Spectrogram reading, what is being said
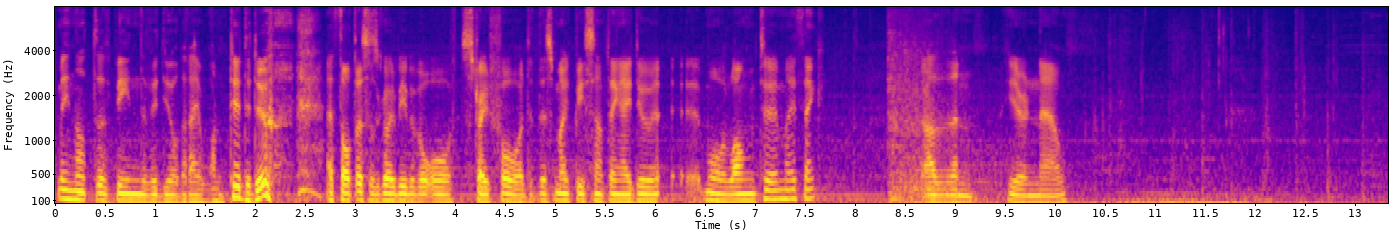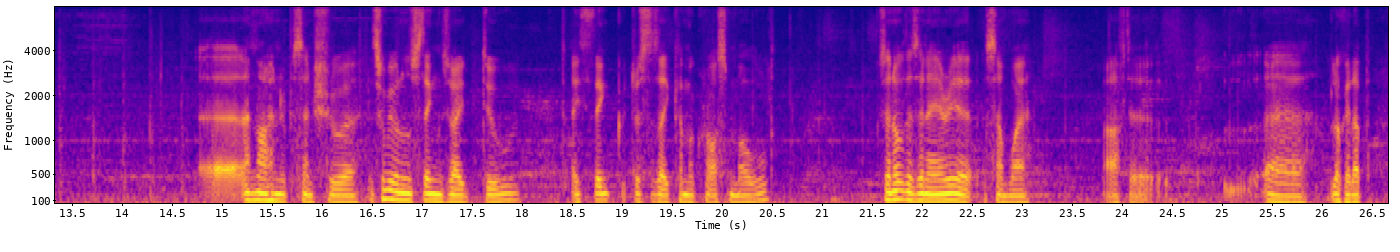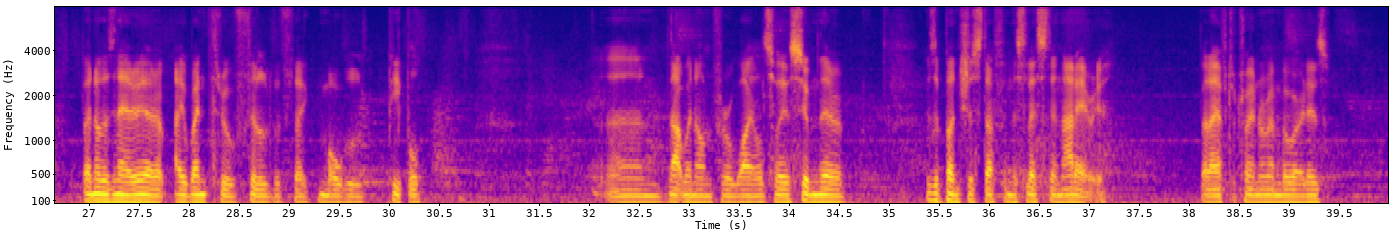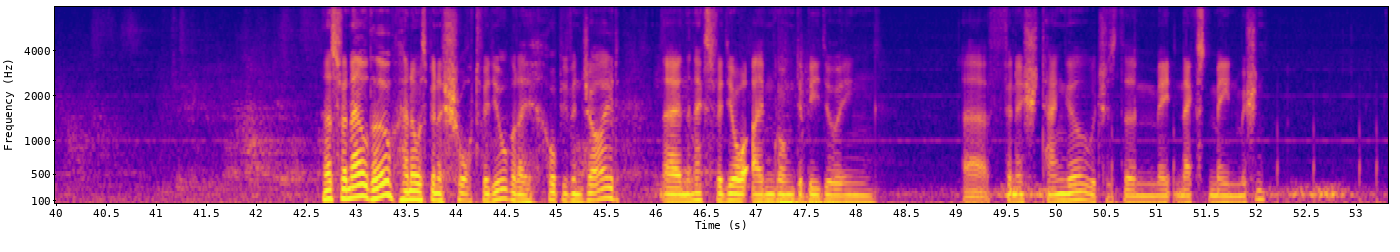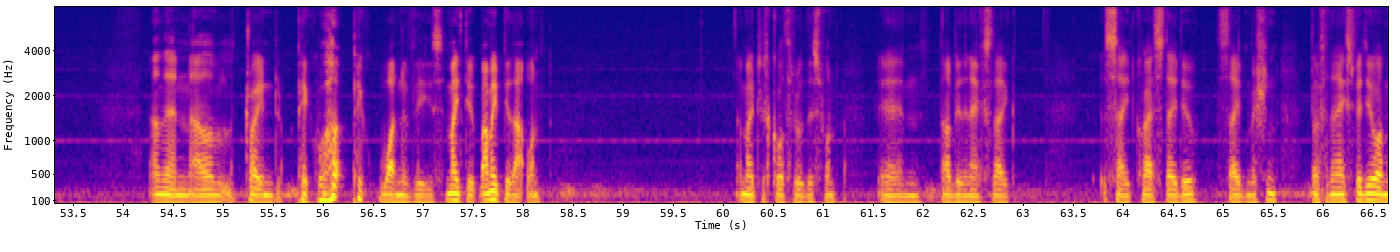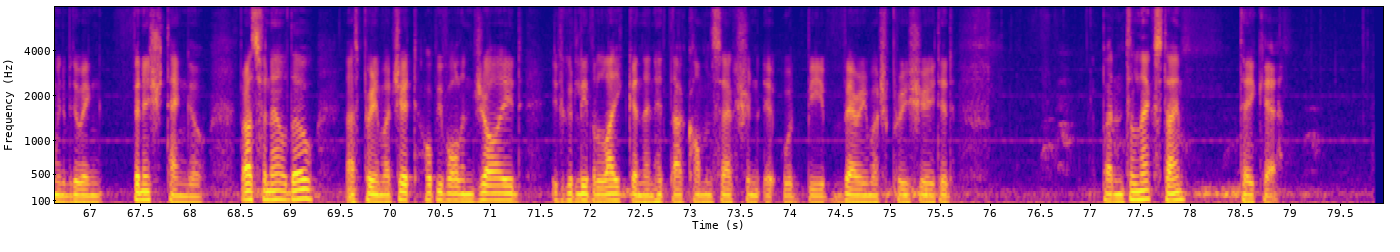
may not have been the video that I wanted to do. I thought this was going to be a bit more straightforward. This might be something I do uh, more long term, I think, rather than here and now. Uh, I'm not 100% sure. It's going to be one of those things I do, I think, just as I come across mold. Because I know there's an area somewhere. To uh, look it up. But I know there's an area I went through filled with like mold people. And that went on for a while, so I assume there there's a bunch of stuff in this list in that area. But I have to try and remember where it is. As for now, though, I know it's been a short video, but I hope you've enjoyed. Uh, in the next video, I'm going to be doing uh, Finnish Tango, which is the ma next main mission. And then I'll try and pick what pick one of these. Might do. I might be that one. I might just go through this one. Um, that'll be the next like side quest I do, side mission. But for the next video, I'm going to be doing Finnish Tango. But as for now, though, that's pretty much it. Hope you've all enjoyed. If you could leave a like and then hit that comment section, it would be very much appreciated. But until next time, take care.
